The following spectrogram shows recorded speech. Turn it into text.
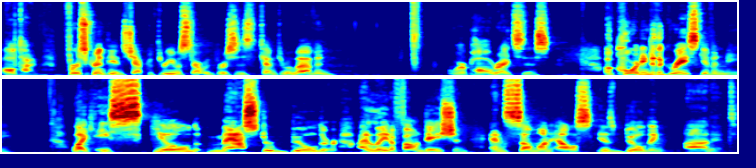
all time. 1 Corinthians chapter 3, we'll start with verses 10 through 11, where Paul writes this According to the grace given me, like a skilled master builder, I laid a foundation, and someone else is building on it.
